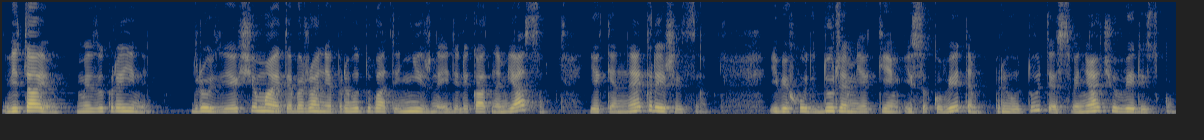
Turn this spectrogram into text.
Вітаю! Ми з України. Друзі, якщо маєте бажання приготувати ніжне і делікатне м'ясо, яке не кришиться і виходить дуже м'яким і соковитим, приготуйте свинячу вирізку.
